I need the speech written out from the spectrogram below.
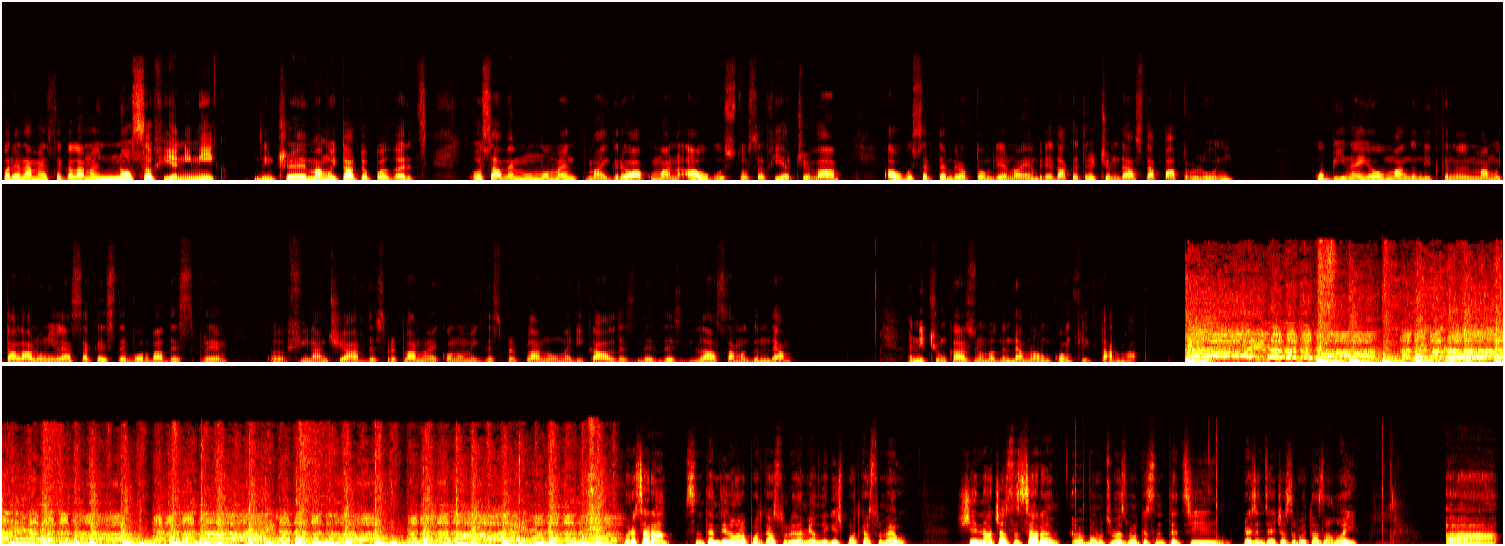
părerea mea este că la noi nu o să fie nimic, din ce m-am uitat eu pe hărți. O să avem un moment mai greu acum în august, o să fie ceva, august, septembrie, octombrie, noiembrie. Dacă trecem de astea patru luni, cu bine, eu m-am gândit când m-am uitat la lunile astea că este vorba despre uh, financiar, despre planul economic, despre planul medical, de, de, de, la asta mă gândeam. În niciun caz nu mă gândeam la un conflict armat. Bună seara! Suntem din nou la podcastul lui Damian de Ghici, podcastul meu. Și în această seară uh, vă mulțumesc mult că sunteți prezenți aici să vă uitați la noi. Uh,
